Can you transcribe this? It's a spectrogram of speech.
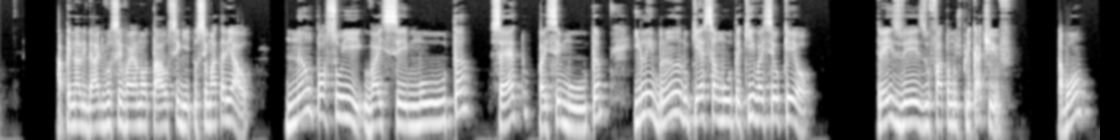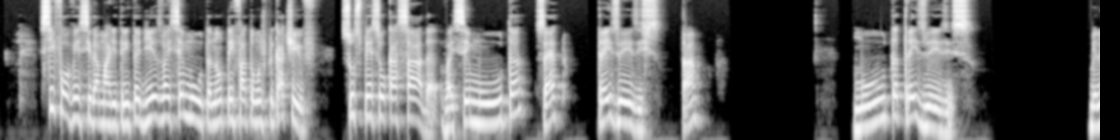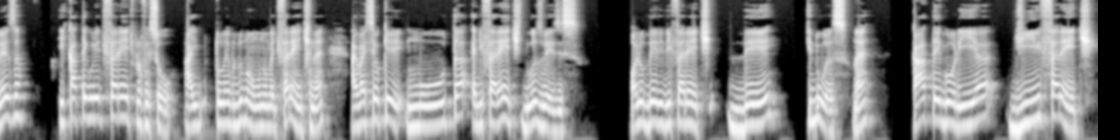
A penalidade você vai anotar o seguinte no seu material. Não possuir vai ser multa, certo? Vai ser multa. E lembrando que essa multa aqui vai ser o quê, ó? Três vezes o fator multiplicativo. Tá bom? Se for vencida há mais de 30 dias, vai ser multa, não tem fator multiplicativo. Suspensa ou caçada vai ser multa, certo? Três vezes, tá? Multa três vezes. Beleza? E categoria diferente, professor. Aí tu lembra do nome, o nome é diferente, né? Aí vai ser o que? Multa é diferente duas vezes. Olha o D de diferente. D de duas, né? Categoria diferente.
